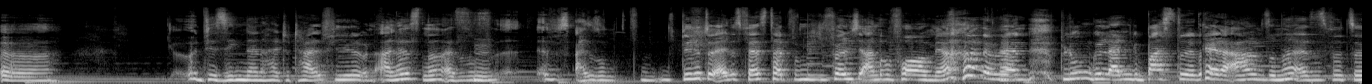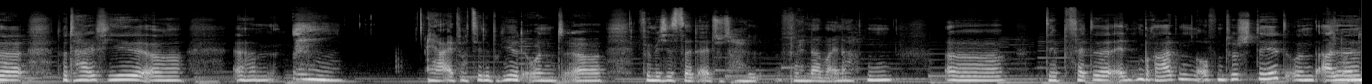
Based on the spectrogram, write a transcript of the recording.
äh, und wir singen dann halt total viel und alles. Ne? Also, ist- also ein spirituelles Fest hat für mich eine völlig andere Form. Ja? Da werden Blumengirlanden gebastelt, keine Ahnung. So, ne? Also es wird äh, total viel... Äh, ähm, ja, einfach zelebriert. Und äh, für mich ist das halt total, da Weihnachten äh, der fette Entenbraten auf dem Tisch steht und alle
